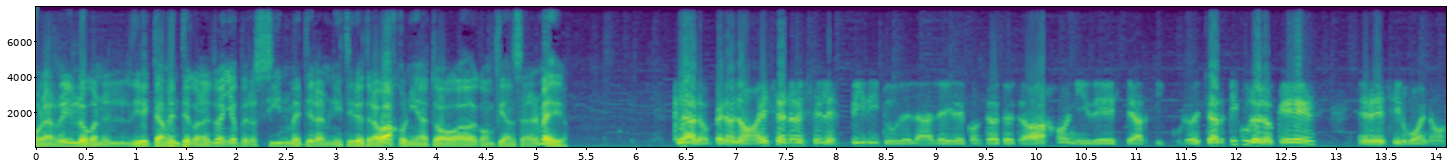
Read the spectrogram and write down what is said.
por arreglo con el, directamente con el dueño, pero sin meter al Ministerio de Trabajo ni a tu abogado de confianza en el medio. Claro, pero no, ese no es el espíritu de la ley de contrato de trabajo ni de este artículo. Este artículo lo que es, es decir, bueno,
